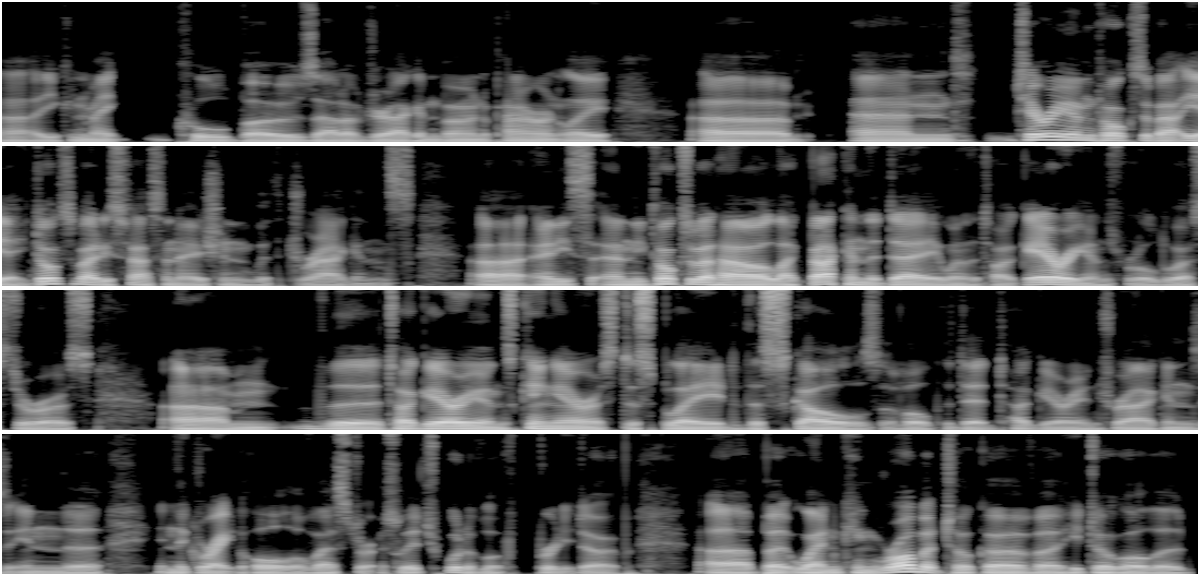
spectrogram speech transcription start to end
Uh, you can make cool bows out of dragon bone, apparently. And Tyrion talks about yeah he talks about his fascination with dragons uh, and he and he talks about how like back in the day when the Targaryens ruled Westeros um, the Targaryens King Aerys displayed the skulls of all the dead Targaryen dragons in the in the Great Hall of Westeros which would have looked pretty dope. Uh, but when King Robert took over he took all the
